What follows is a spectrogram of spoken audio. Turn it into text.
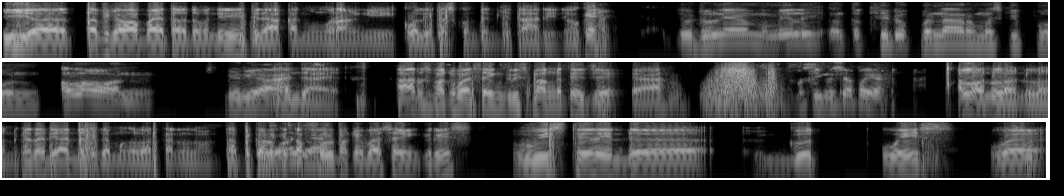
iya, tapi gak apa-apa ya teman-teman ini tidak akan mengurangi kualitas konten kita hari ini, oke? Judulnya memilih untuk hidup benar meskipun alone sendirian. Anjay. Harus pakai bahasa Inggris banget ya, J ya. Bahasa Inggris apa ya? Alone, alone, alone. Kan tadi Anda sudah mengeluarkan alone. Tapi kalau kita Semuanya. full pakai bahasa Inggris, we still in the good ways where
